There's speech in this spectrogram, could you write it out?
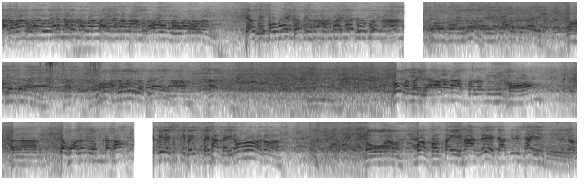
เอาระวังระวังระวังนะครับระวังไปนะครับระวังไฟอยู่ระวังเดี๋ยวติดผมให้ครับติดผมให้ครับดูด้วยถามพอใจก็ไปก็ไม่เป็นไรพอไม่เป็นไรครับมอดลงละไปครับครับ ลงละไปแล้วอำนาจบารมีของเอ่อเจ้าพ่อละเอิมนะครับนี่เลยไปไปทางไหนเนาะเนาะโอ้มอบเขาไต่ห้านเลยอาจารย์วิริชัยครับ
